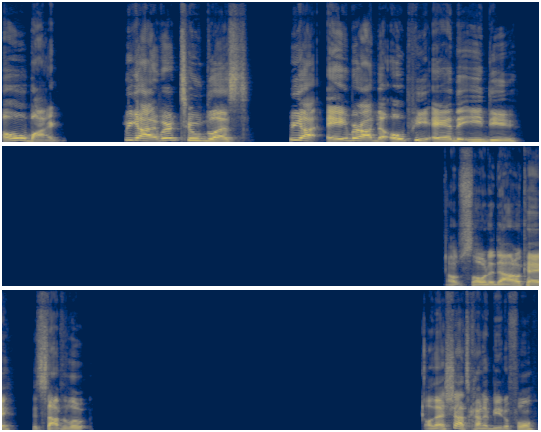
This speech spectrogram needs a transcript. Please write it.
Oh my. We got, we're too blessed. We got Aimer on the OP and the ED. Oh, slowing it down. Okay. It stopped a little. Oh, that shot's kind of beautiful.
